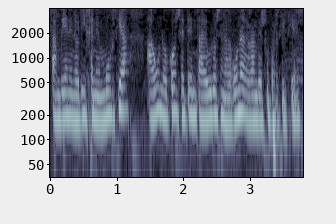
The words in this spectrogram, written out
también en origen en Murcia, a 1,70 euros en algunas grandes superficies.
